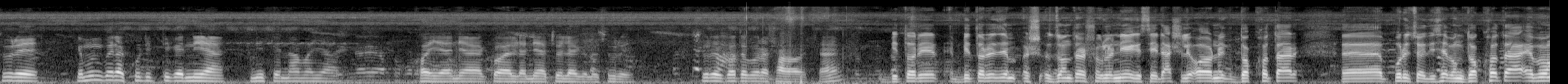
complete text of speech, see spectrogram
সুরে কেমন করে খুঁটির থেকে নিয়ে, নিচে নামাইয়া, খইয়া নিয়ে কয়েলটা নিয়ে চলে গেল সুরে। সুরের কত বড় সাহস হ্যাঁ? ভিতরের ভিতরে যে যন্ত্রাংশগুলো নিয়ে গেছে, এটা আসলে অনেক দক্ষতার পরিচয় দিছে এবং দক্ষতা এবং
